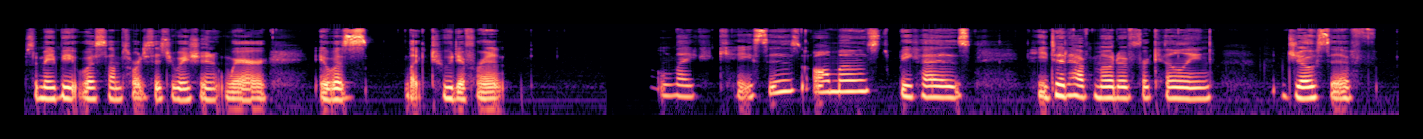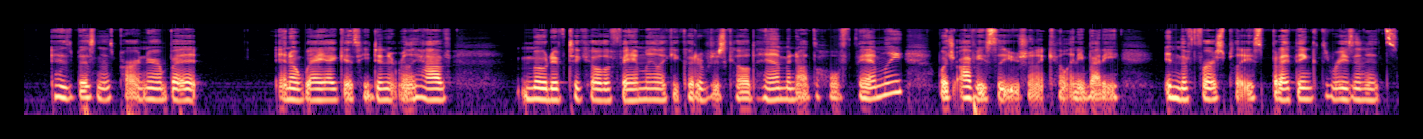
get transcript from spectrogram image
So maybe it was some sort of situation where it was like two different like cases almost because he did have motive for killing Joseph, his business partner, but in a way, I guess he didn't really have motive to kill the family. Like he could have just killed him and not the whole family, which obviously you shouldn't kill anybody in the first place. But I think the reason it's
